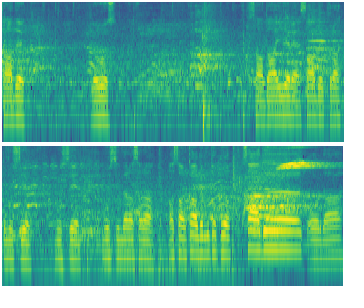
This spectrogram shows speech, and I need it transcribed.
Sadık Yavuz Sağda iyi yere Sadık bıraktı Muhsin Muhsin. Muhsin'den Hasan'a. Hasan kaldırdı topu. Sadık orada.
